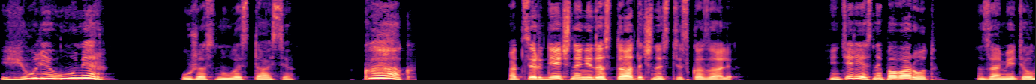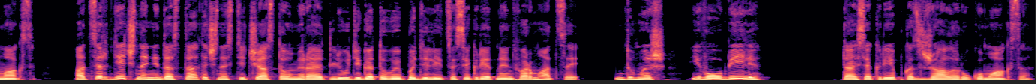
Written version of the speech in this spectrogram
«Юлий умер?» – ужаснулась Тася. «Как?» «От сердечной недостаточности, сказали». «Интересный поворот», – заметил Макс. «От сердечной недостаточности часто умирают люди, готовые поделиться секретной информацией. Думаешь, его убили?» Тася крепко сжала руку Макса.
